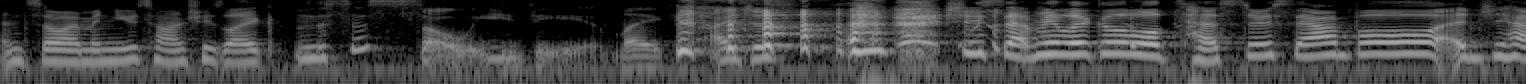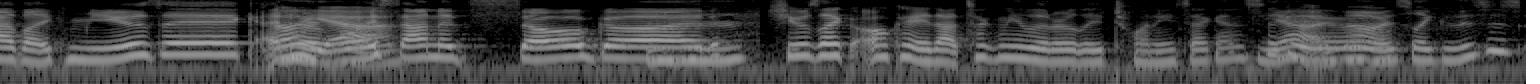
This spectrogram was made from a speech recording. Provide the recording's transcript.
And so I'm in Utah and she's like, "This is so easy." Like I just she sent me like a little tester sample and she had like music and Oh, her yeah. voice sounded so good. Mhm. She was like, "Okay, that took me literally 20 seconds to Yeah, do." Yeah, no, it's like this is It is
